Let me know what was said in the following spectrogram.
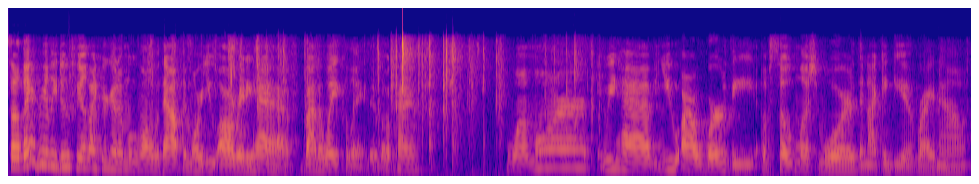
So they really do feel like you're going to move on without them, or you already have, by the way, collective, okay? One more. We have you are worthy of so much more than I can give right now.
